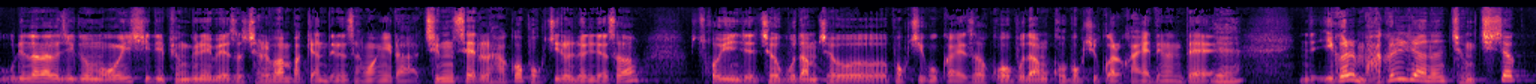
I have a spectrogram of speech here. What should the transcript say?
우리나라가 지금 OECD 평균에 비해서 절반밖에 안 되는 상황이라 증세를 하고 복지를 늘려서 소위 이제 저부담 저복지 국가에서 고부담 고복지 국가로 가야 되는데 예. 이제 이걸 막으려는 정치적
